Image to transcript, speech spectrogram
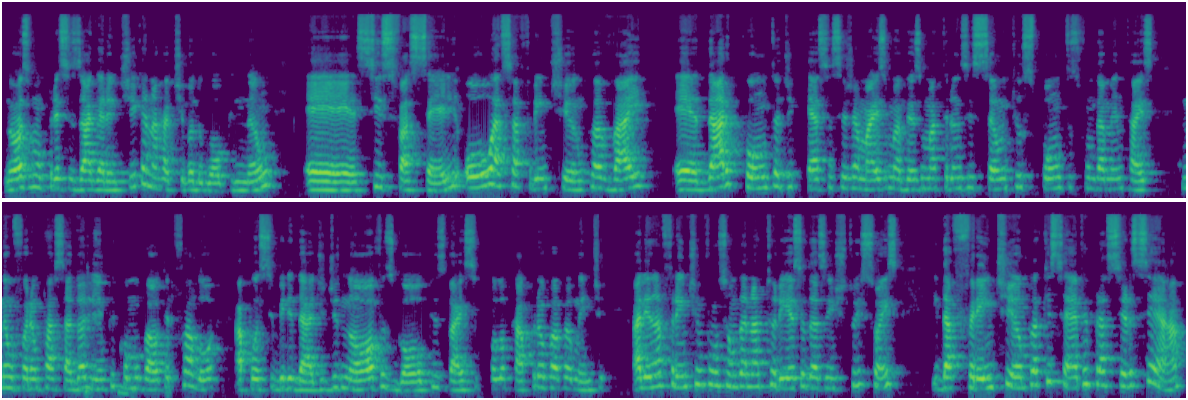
nós vamos precisar garantir que a narrativa do golpe não é, se esfacele, ou essa frente ampla vai é, dar conta de que essa seja mais uma vez uma transição em que os pontos fundamentais não foram passados a limpo, e como o Walter falou, a possibilidade de novos golpes vai se colocar provavelmente ali na frente em função da natureza das instituições e da frente ampla que serve para cercear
